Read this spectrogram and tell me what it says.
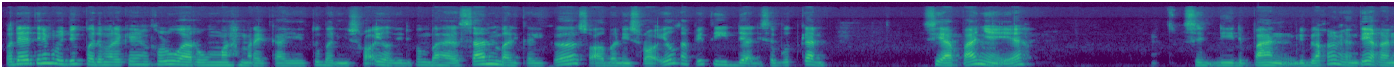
Pada ayat ini merujuk pada mereka yang keluar rumah mereka yaitu Bani Israel. Jadi pembahasan balik lagi ke soal Bani Israel tapi tidak disebutkan siapanya ya di depan. Di belakang nanti akan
